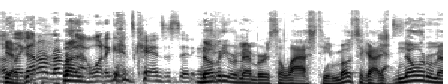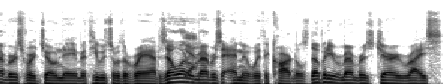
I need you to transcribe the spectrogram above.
I was yeah. like, I don't remember Well, that one against Kansas City. Nobody remembers the last team. Most of the guys, Yes. no one remembers where Joe Namath. He was with the Rams. No one Yeah. remembers Emmitt with the Cardinals. Nobody remembers Jerry Rice.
